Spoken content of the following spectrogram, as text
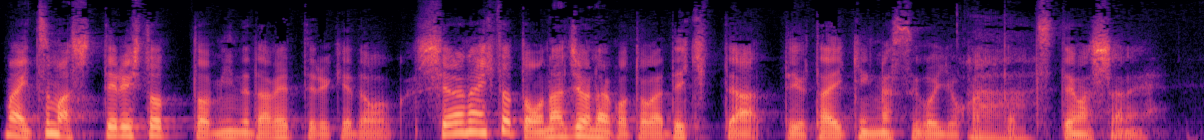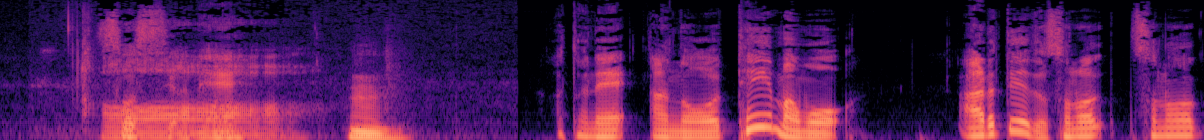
まあ、いつもは知ってる人とみんなだべってるけど、知らない人と同じようなことができたっていう体験がすごい良かったって言ってましたね。そうっすよねうん。あとね、あの、テーマも、ある程度その、その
